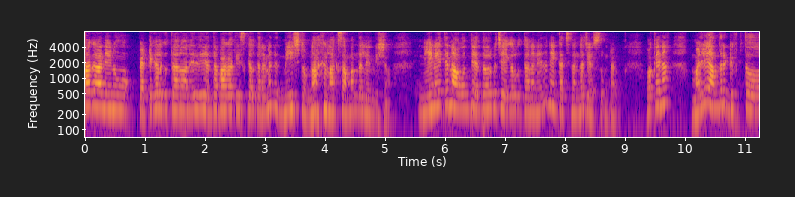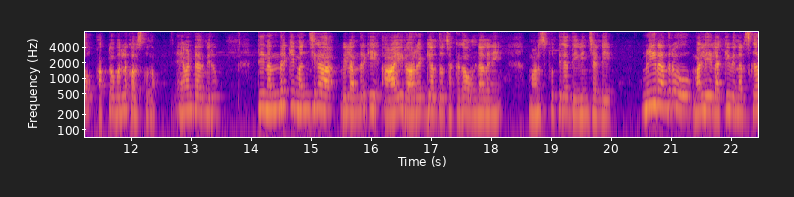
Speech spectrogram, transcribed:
బాగా నేను పెట్టగలుగుతాను అనేది ఎంత బాగా తీసుకెళ్తారనేది మీ ఇష్టం. నాకు నాకు సంబంధం లేని విషయం. నేనైతే నా వంతు ఎంతవరకు చేయగలుగుతాను అనేది నేను ఖచ్చితంగా చేస్తుంటాను ఓకేనా? మళ్ళీ అందరి గిఫ్ట్తో అక్టోబర్లో కలుసుకుందాం. ఏమంటారు మీరు? దీనందరికీ మంచిగా వీళ్ళందరికీ ఆయుర ఆరోగ్యాలతో చక్కగా ఉండాలని మనస్ఫూర్తిగా దీవించండి. మీరందరూ మళ్ళీ లక్కీ విన్నర్స్గా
